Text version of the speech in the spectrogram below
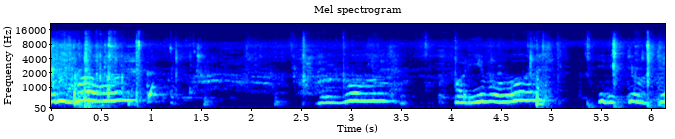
হরি বল হরি বল হরি বল দেখতে হচ্ছে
